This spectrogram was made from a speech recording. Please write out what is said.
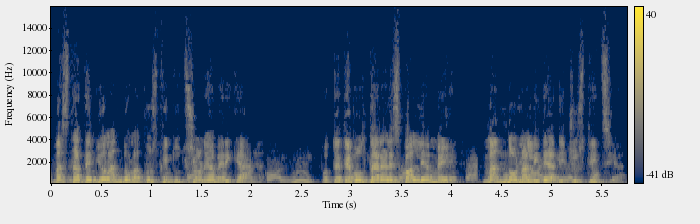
ma state violando la Costituzione americana. Potete voltare le spalle a me, ma non all'idea di giustizia.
